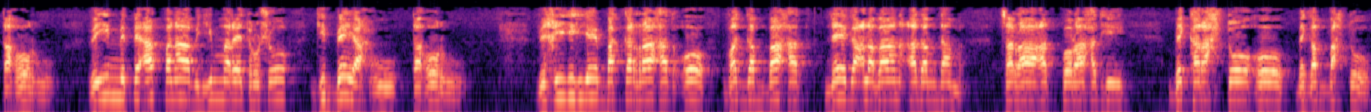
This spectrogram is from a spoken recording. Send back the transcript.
טהור הוא. ואם מפאת פניו ימרט ראשו, גיבח הוא, טהור הוא. וכי יהיה בקרחת או בגבחת נגע לבן אדם דם, צרעת פורחת היא, בקרחתו או בגבחתו.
